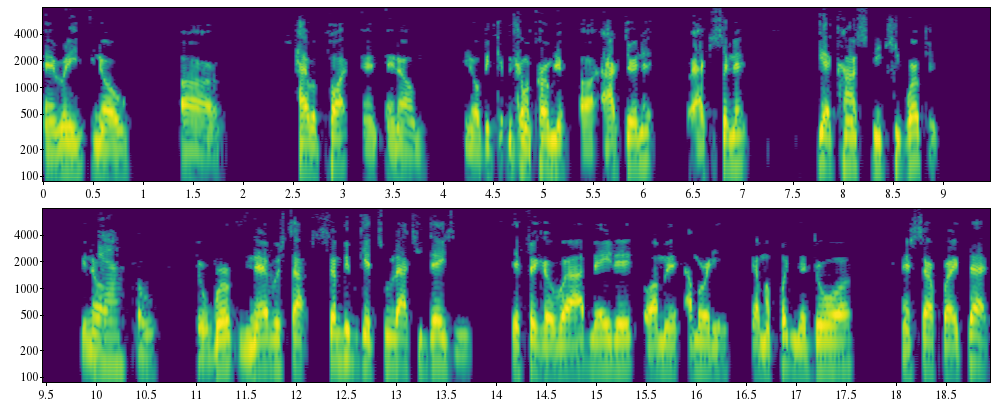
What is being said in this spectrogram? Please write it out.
and really, you know, uh, have a part and, and um, you know, be, become a permanent uh, actor in it or actress in it, you got constantly keep working. You know, yeah. so the work never stops. Some people get too laxy daisy they figure, well, I made it, or I'm, in, I'm already got my foot in the door, and stuff like that.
